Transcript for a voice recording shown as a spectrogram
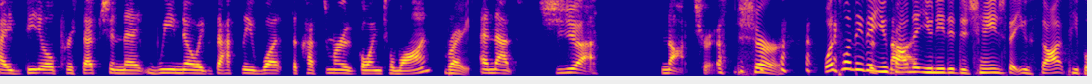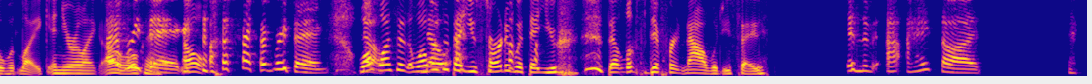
ideal perception that we know exactly what the customer is going to want. Right. And that's just not true. sure. What's one thing that you found that you needed to change that you thought people would like, and you were like, "Oh, everything. okay, oh, everything." What no, was it? What no. was it that you started with that you that looks different now? Would you say? In the, I, I thought that's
